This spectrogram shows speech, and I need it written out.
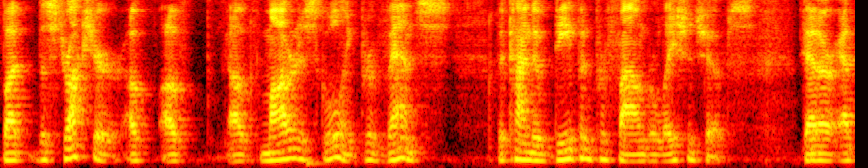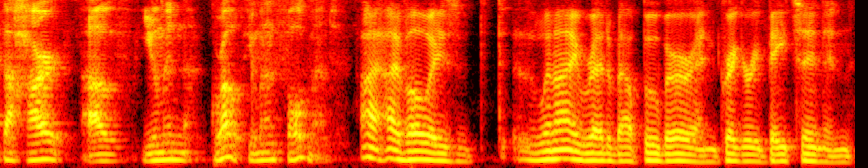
But the structure of, of, of modernist schooling prevents the kind of deep and profound relationships that are at the heart of human growth, human unfoldment. I, I've always, when I read about Buber and Gregory Bateson and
